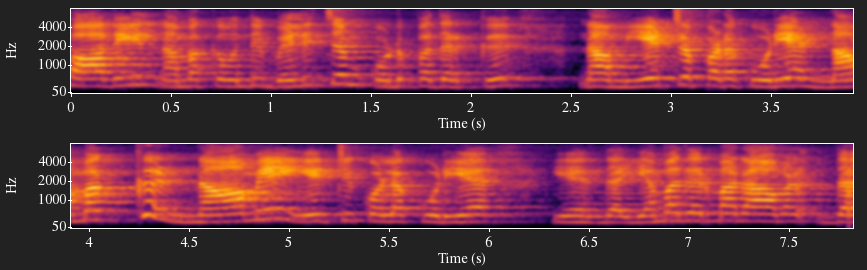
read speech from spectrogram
பாதையில் நமக்கு வந்து வெளிச்சம் கொடுப்பதற்கு நாம் ஏற்றப்படக்கூடிய நமக்கு நாமே ஏற்றுக்கொள்ளக்கூடிய இந்த யம தர்மராம த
